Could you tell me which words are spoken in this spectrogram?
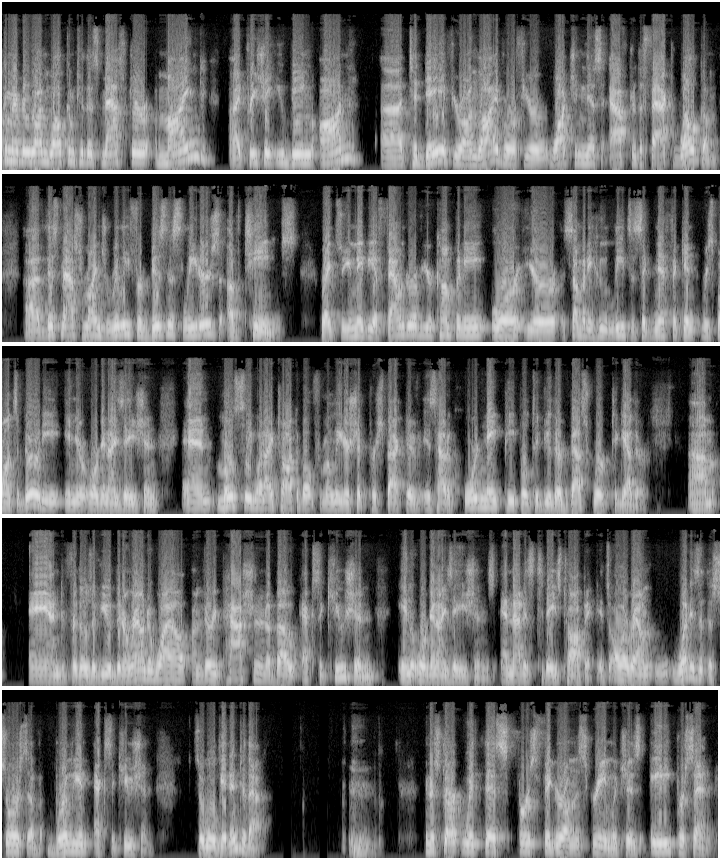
Welcome, everyone. Welcome to this mastermind. I appreciate you being on uh, today. If you're on live or if you're watching this after the fact, welcome. Uh, this mastermind is really for business leaders of teams, right? So you may be a founder of your company or you're somebody who leads a significant responsibility in your organization. And mostly what I talk about from a leadership perspective is how to coordinate people to do their best work together. Um, and for those of you who have been around a while, I'm very passionate about execution in organizations. And that is today's topic. It's all around what is at the source of brilliant execution. So we'll get into that. I'm going to start with this first figure on the screen, which is 80%.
